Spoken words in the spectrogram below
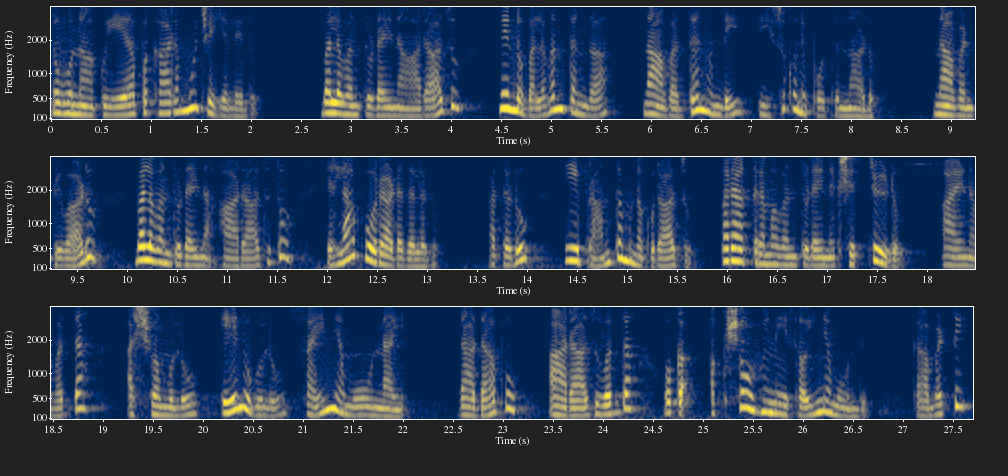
నువ్వు నాకు ఏ అపకారమూ చెయ్యలేదు. బలవంతుడైన ఆ రాజు నిన్ను బలవంతంగా నా వద్ద నుండి తీసుకొని పోతున్నాడు. నా వంటివాడు బలవంతుడైన ఆ రాజుతో ఎలా పోరాడగలడు? అతడు ఈ ప్రాంతమునకు రాజు పరాక్రమవంతుడైన క్షత్రియుడు. ఆయన వద్ద అశ్వములు ఏనుగులు సైన్యము ఉన్నాయి. దాదాపు ఆ రాజు వద్ద ఒక అక్షౌహిణి సైన్యము ఉంది. కాబట్టి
